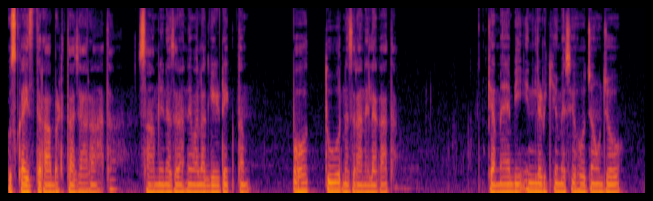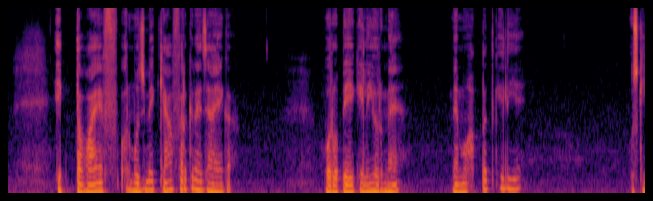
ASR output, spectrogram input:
اس کا اضطراب بڑھتا جا رہا تھا۔ سامنے نظر آنے والا گیٹ ایک دم بہت دور نظر آنے لگا تھا۔ کیا میں بھی ان لڑکیوں میں سے ہو جاؤں جو ایک طوائف اور مجھ میں کیا فرق رہ جائے گا؟ وہ روپے کے لیے اور میں میں محبت کے لیے۔ اس کی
